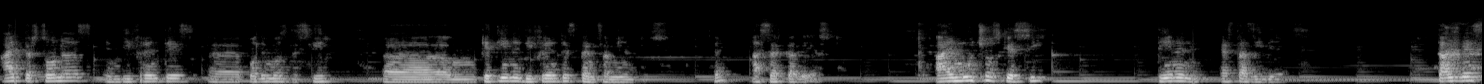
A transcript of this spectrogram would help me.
hay personas en diferentes, eh, podemos decir, que tienen diferentes pensamientos acerca de esto. Hay muchos que sí tienen estas ideas. Tal vez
